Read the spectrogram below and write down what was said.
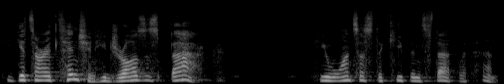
He gets our attention, He draws us back. He wants us to keep in step with Him.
